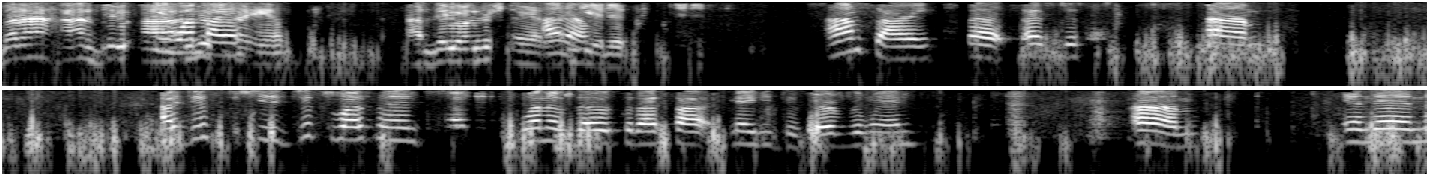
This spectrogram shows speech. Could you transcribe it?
but I, I do, I won by- understand. I do understand. I know. I get it. I'm sorry, but that's just um I just she just wasn't one of those that I thought maybe deserved a win. Um and then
